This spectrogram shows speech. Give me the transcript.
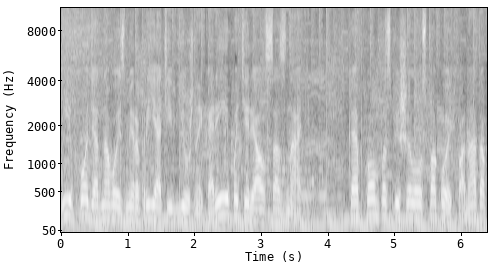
и в ходе одного из мероприятий в Южной Корее потерял сознание. Capcom поспешила успокоить фанатов,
